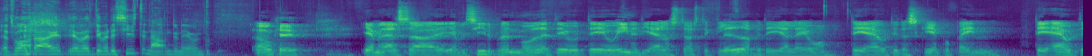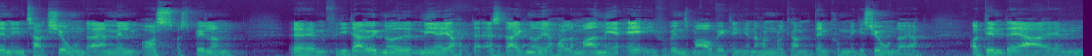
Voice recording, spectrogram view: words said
jeg tror, der, det, var, det var det sidste navn, du nævnte. Okay. Jamen altså, jeg vil sige det på den måde, at det er, jo, det er jo en af de allerstørste glæder ved det, jeg laver. Det er jo det, der sker på banen. Det er jo den interaktion, der er mellem os og spillerne. Øhm, fordi der er jo ikke noget mere, jeg, der, altså der er ikke noget, jeg holder meget mere af i forbindelse med afviklingen af håndboldkampen, den kommunikation, der er. Og den der, øh,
